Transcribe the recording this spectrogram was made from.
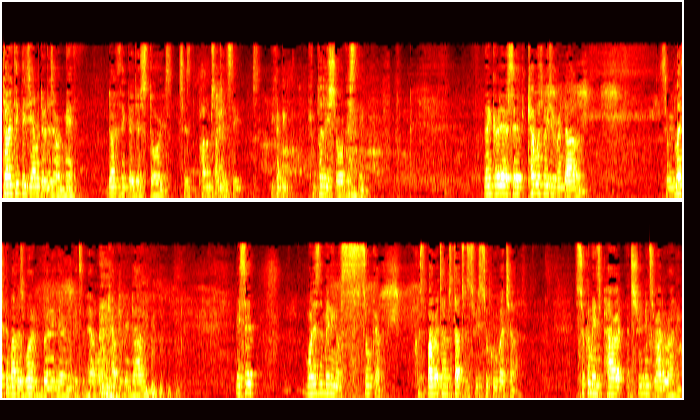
"Don't think these Yamadutas are a myth. Don't think they're just stories." Says, "Param Satya, it's the- you can be completely sure of this thing." Then Gurudev said, Come with me to Vrindavan. So he left the mother's womb burning there in the pits of hell and come to Vrindavan. He said, What is the meaning of Sukha? Because the Bhagavatam starts with Sri Sukhuvacha. Sukha means parrot and Sri means Radharani.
